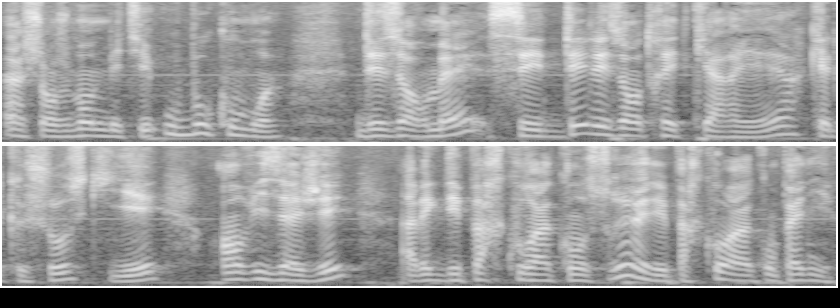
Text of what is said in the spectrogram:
un changement de métier, ou beaucoup moins. Désormais, c'est dès les entrées de carrière quelque chose qui est envisagé avec des parcours à construire et des parcours à accompagner.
